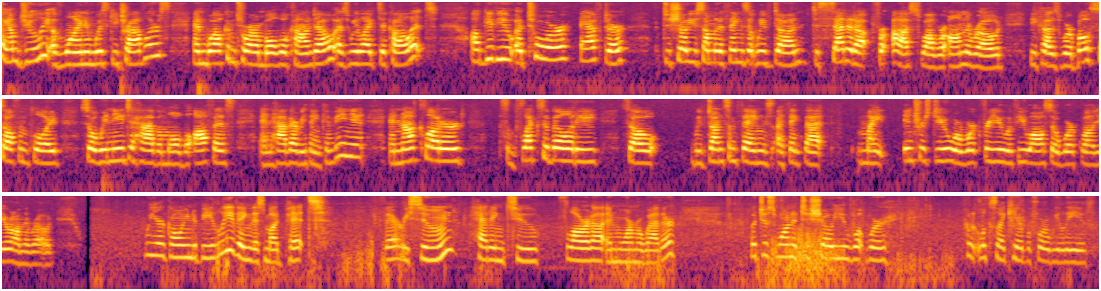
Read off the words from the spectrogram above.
Hi, I'm Julie of Wine and Whiskey Travelers, and welcome to our mobile condo, as we like to call it. I'll give you a tour after to show you some of the things that we've done to set it up for us while we're on the road because we're both self-employed, so we need to have a mobile office and have everything convenient and not cluttered, some flexibility. So we've done some things I think that might interest you or work for you if you also work while you're on the road. We are going to be leaving this mud pit very soon, heading to Florida and warmer weather. But just wanted to show you what we're what it looks like here before we leave.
